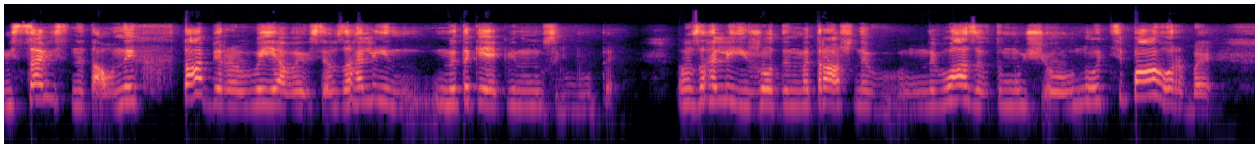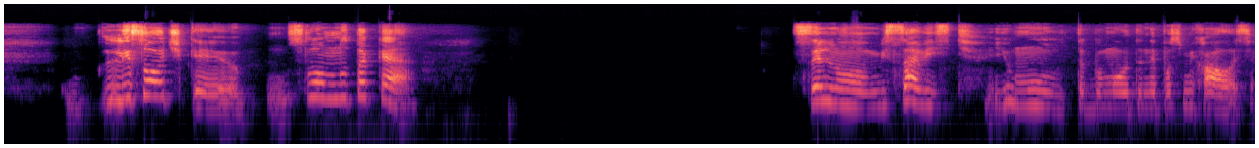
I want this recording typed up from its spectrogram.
Місцевість не та. У них табір виявився взагалі не такий, як він мусить бути. Там взагалі жоден метраж не, не влазив, тому що ну, ці пагорби, лісочки, словом, ну таке. Сильно місцевість йому, так би мовити, не посміхалася.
